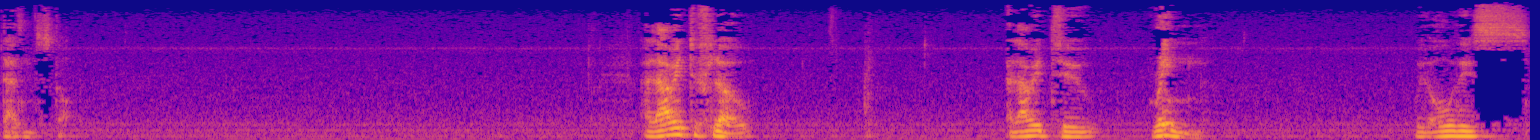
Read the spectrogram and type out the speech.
Doesn't stop. Allow it to flow. Allow it to ring with all these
